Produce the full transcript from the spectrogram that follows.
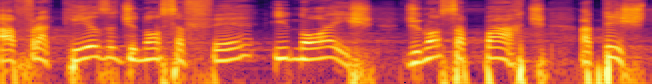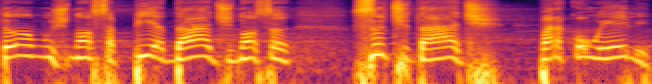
a fraqueza de nossa fé e nós, de nossa parte, atestamos nossa piedade, nossa santidade para com ele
